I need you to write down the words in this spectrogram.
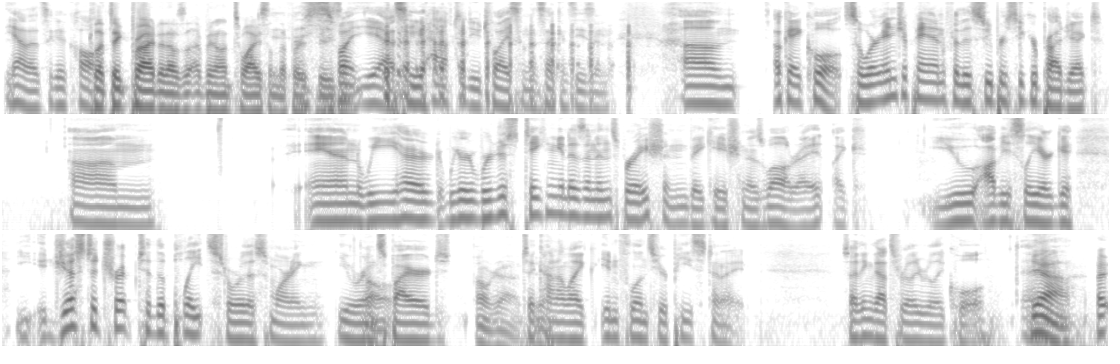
yeah, that's a good call. I take pride that I was I've been on twice on the first season. yeah, so you have to do twice in the second season. Um, okay, cool. So we're in Japan for this super secret project, um, and we had we're we're just taking it as an inspiration vacation as well, right? Like you obviously are ge- just a trip to the plate store this morning. You were Oh, inspired oh god, to yeah. kind of like influence your piece tonight. So I think that's really really cool. And Yeah, I,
